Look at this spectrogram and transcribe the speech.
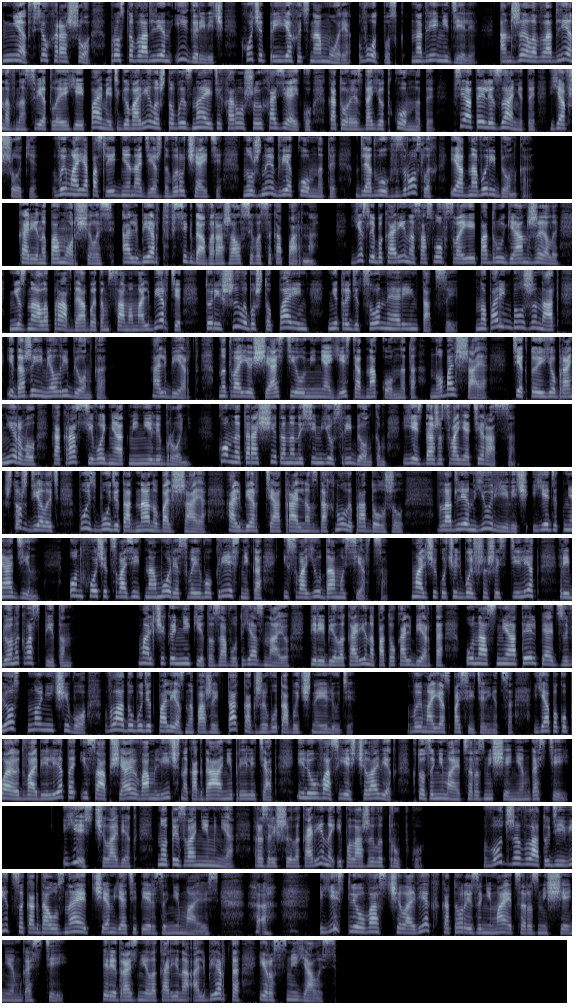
«Нет, все хорошо. Просто Владлен Игоревич хочет приехать на море, в отпуск, на две недели. Анжела Владленовна, светлая ей память, говорила, что вы знаете хорошую хозяйку, которая сдает комнаты. Все отели заняты, я в шоке. Вы моя последняя надежда, выручайте. Нужны две комнаты для двух взрослых и одного ребенка». Карина поморщилась. Альберт всегда выражался высокопарно. Если бы Карина, со слов своей подруги Анжелы, не знала правды об этом самом Альберте, то решила бы, что парень нетрадиционной ориентации. Но парень был женат и даже имел ребенка. «Альберт, на твое счастье у меня есть одна комната, но большая. Те, кто ее бронировал, как раз сегодня отменили бронь. Комната рассчитана на семью с ребенком, есть даже своя терраса. Что ж делать, пусть будет одна, но большая. Альберт театрально вздохнул и продолжил. Владлен Юрьевич едет не один. Он хочет свозить на море своего крестника и свою даму сердца. Мальчику чуть больше шести лет, ребенок воспитан. «Мальчика Никита зовут, я знаю», — перебила Карина поток Альберта. «У нас не отель пять звезд, но ничего. Владу будет полезно пожить так, как живут обычные люди». «Вы моя спасительница. Я покупаю два билета и сообщаю вам лично, когда они прилетят. Или у вас есть человек, кто занимается размещением гостей?» «Есть человек, но ты звони мне», — разрешила Карина и положила трубку. Вот же Влад удивится, когда узнает, чем я теперь занимаюсь. Ха. Есть ли у вас человек, который занимается размещением гостей? Передразнила Карина Альберта и рассмеялась.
